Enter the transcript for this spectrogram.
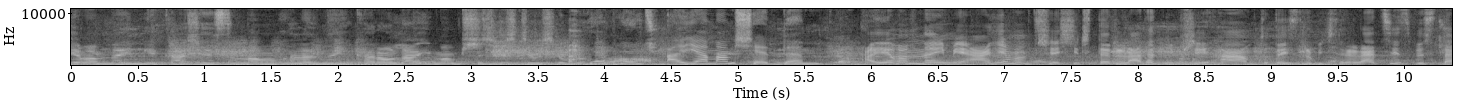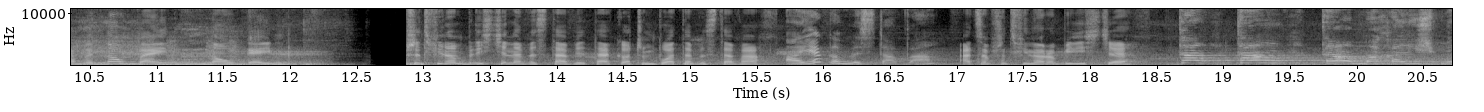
Ja mam na imię Kasia, jestem mamą Heleny i Karola i mam 38 lat. A ja mam 7. A ja mam na imię Ania, mam 34 lata i przyjechałam tutaj zrobić relację z wystawy No Pain, No Game. Przed chwilą byliście na wystawie, tak? O czym była ta wystawa? A jaka wystawa? A co przed chwilą robiliście? Tam, tam, tam machaliśmy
